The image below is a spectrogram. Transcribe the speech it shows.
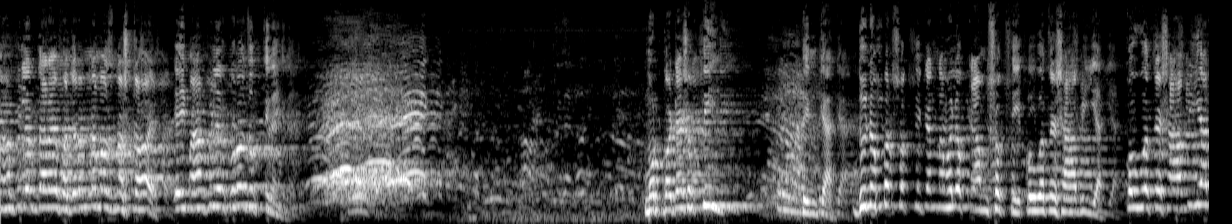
মাহফিলের দ্বারায় ফজরের নামাজ নষ্ট হয়, এই মাহফিলের কোনো যুক্তি নেই। মোট কয়টা শক্তি? তিনটা। দুই নম্বর শক্তিটার নাম হলো কাম শক্তি কৌয়াতে সাহাবিয়া। কৌয়াতে সাহাবিয়ার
